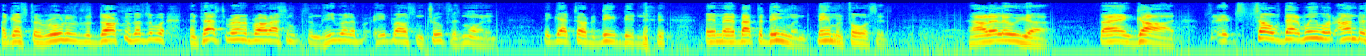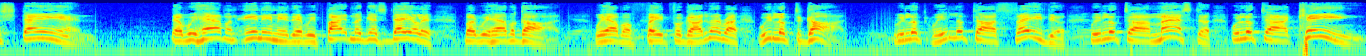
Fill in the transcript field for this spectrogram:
against the rulers of the darkness of the world. And Pastor Brennan brought out some, some he really he brought some truth this morning. He got to the deep, didn't he? Amen. About the demon, demon forces. Hallelujah. Thank God. It's so that we would understand that we have an enemy that we're fighting against daily, but we have a God. We have a faithful God. Isn't that right? We look to God. We look, we look to our Savior. We look to our Master. We look to our King.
